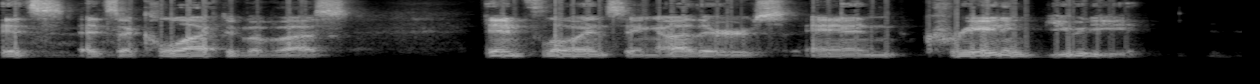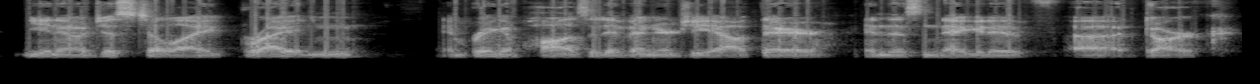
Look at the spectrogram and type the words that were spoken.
it's it's a collective of us influencing others and creating beauty you know just to like brighten and bring a positive energy out there in this negative uh, dark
